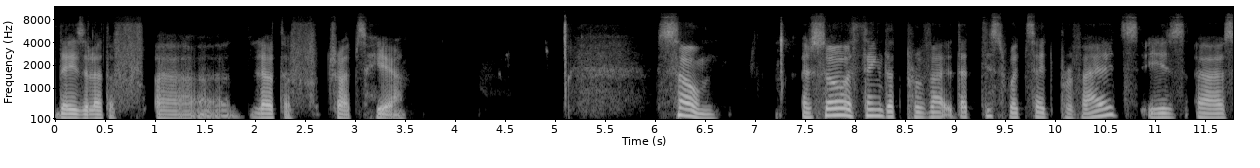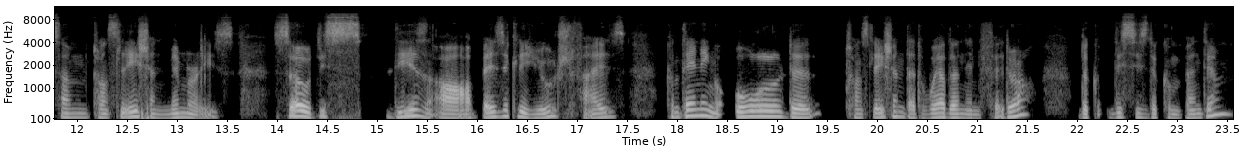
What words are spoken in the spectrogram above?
there is a lot of uh, lot of traps here so also, a thing that provide that this website provides is uh, some translation memories. So this these are basically huge files containing all the translation that were done in Fedora. The, this is the compendium.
